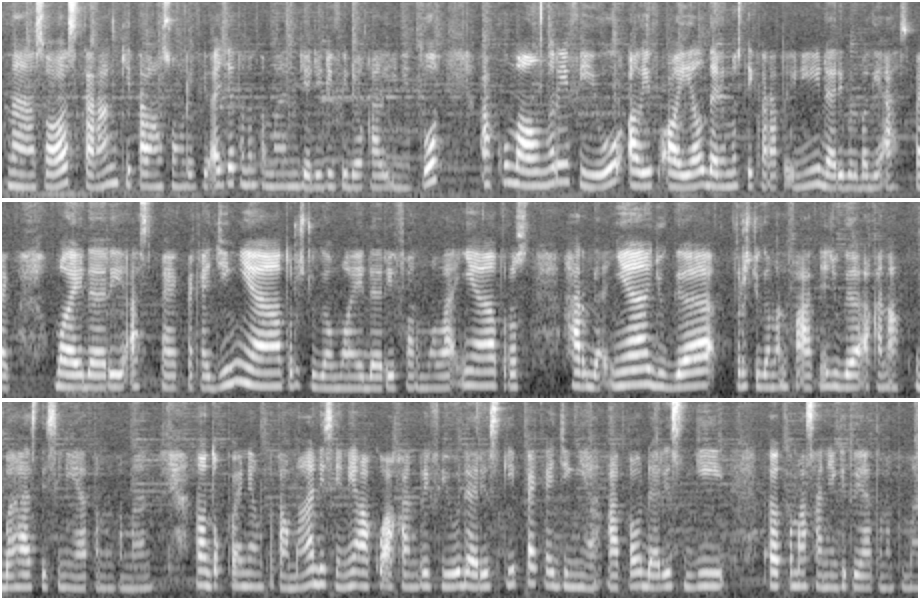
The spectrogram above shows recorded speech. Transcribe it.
Nah, so sekarang kita langsung review aja teman-teman. Jadi di video kali ini tuh aku mau nge-review olive oil dari Mustika Ratu ini dari berbagai aspek. Mulai dari aspek packagingnya, terus juga mulai dari formulanya, terus harganya juga, terus juga manfaatnya juga akan aku bahas di sini ya teman-teman. Nah, untuk poin yang pertama di sini aku akan review dari segi packagingnya atau dari segi uh, kemasannya gitu ya teman-teman.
